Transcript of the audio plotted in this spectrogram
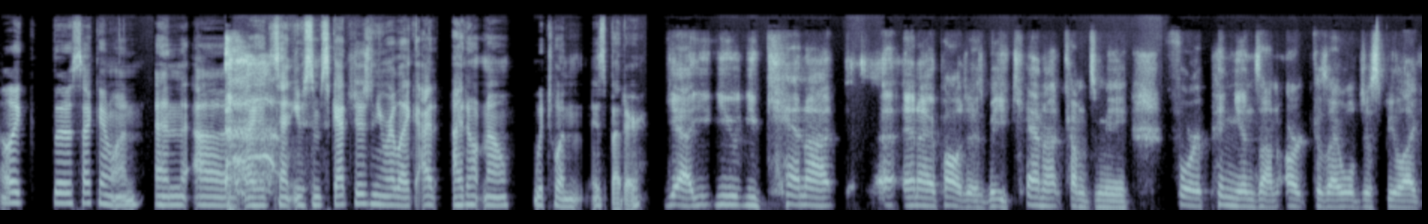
I like the second one." And uh, I had sent you some sketches, and you were like, "I I don't know which one is better." Yeah, you you, you cannot, uh, and I apologize, but you cannot come to me for opinions on art because I will just be like,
